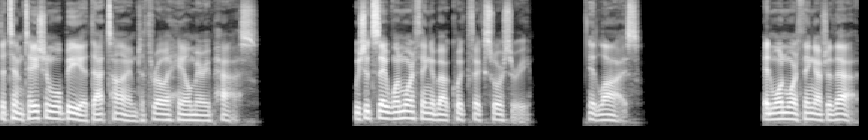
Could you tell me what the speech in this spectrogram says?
the temptation will be at that time to throw a Hail Mary pass. We should say one more thing about quick fix sorcery it lies. And one more thing after that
